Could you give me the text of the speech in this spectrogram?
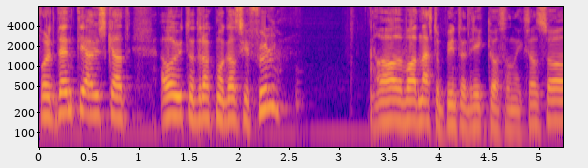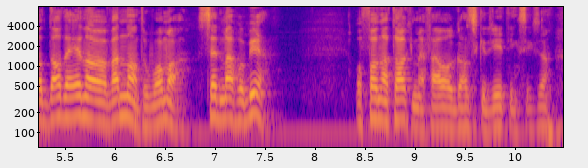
For den tida husker jeg at jeg var ute og drakk meg ganske full. Og det var nettopp begynt å drikke, og sånn, ikke sant? så da hadde en av vennene til mamma sett meg på byen. Og fanga tak i meg, for jeg var ganske dritings. ikke sant?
